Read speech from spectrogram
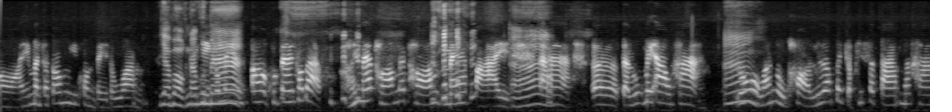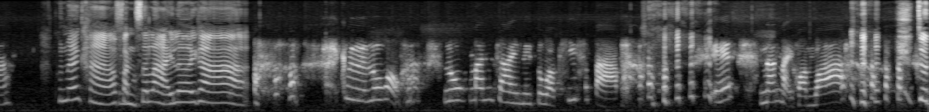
น้อย มันจะต้องมีคนไปร่วม อย่าบอกนะคุณแม่เออคุณแม่ก็แบบเฮ้ยแม่พร้อมแม่พร้อมแม่ไปอ่าเออ แต่ลูกไม่เอาค่ะลูกบอกว่าหนูขอเลือกไปกับพี่สตาฟนะคะ คุณแม่ขาฝันสลายเลยค่ะ คือลูกบอกว่าลูกมั่นใจในตัวพี่สตาฟเอ๊ะ นั่นหมายความว่า จุด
